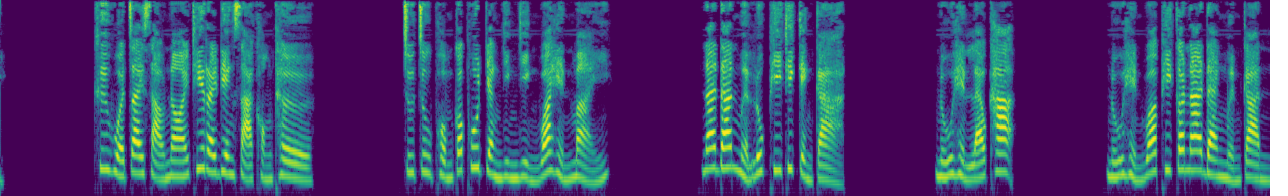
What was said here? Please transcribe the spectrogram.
คือหัวใจสาวน้อยที่ไร้เดียงสาของเธอ จู่ๆผมก็พูดอย่างหยิ่งๆว่าเห็นไหม หน้าด้านเหมือนลูกพี่ที่เก่งกาจหนูเห็นแล้วค่ะ หนูเห็นว่าพี่ก็หน้าแดงเหมือนกัน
